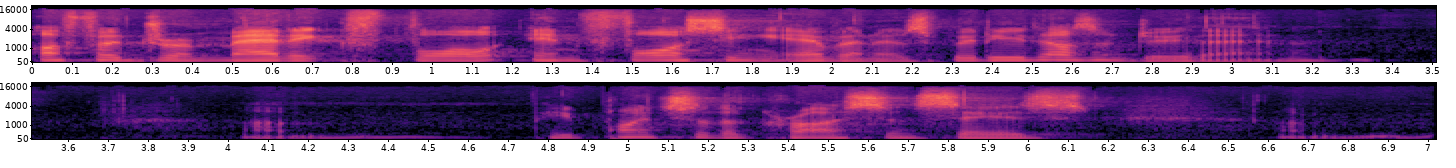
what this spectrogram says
offer dramatic for enforcing evidence, but he doesn't do that. Um, he points to the cross and says, um,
